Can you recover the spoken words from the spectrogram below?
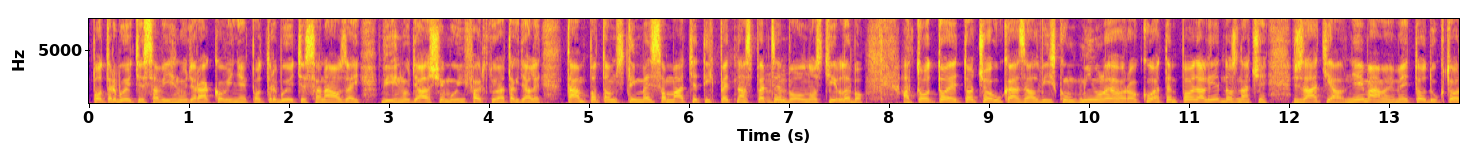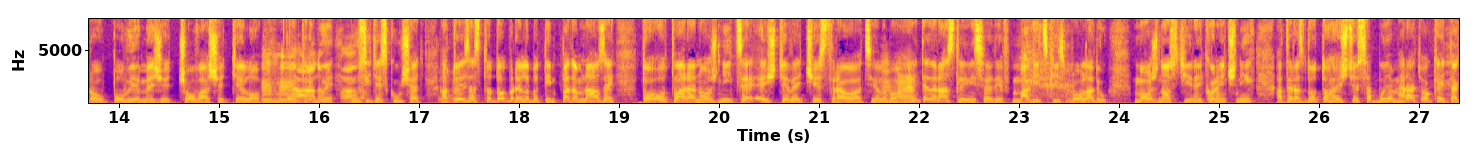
potrebujete sa vyhnúť rakovine, potrebujete sa naozaj vyhnúť ďalšiemu infarktu a tak ďalej, tam potom s tým mesom máte tých 15% uh-huh. voľnosti, lebo a to, to je to, čo ukázal výskum minulého roku a ten povedal jednoznačne, že zatiaľ nemáme metódu, ktorou povieme, že čo vaše telo uh-huh. potrebuje, Áno, áno. musíte skúšať. A to je zase to dobre, lebo tým pádom naozaj to otvára nožnice ešte väčšie stravovacie, lebo Mhm. aj ten rastlinný svet je magický z pohľadu možností nekonečných. A teraz do toho ešte sa budem hrať. OK, tak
